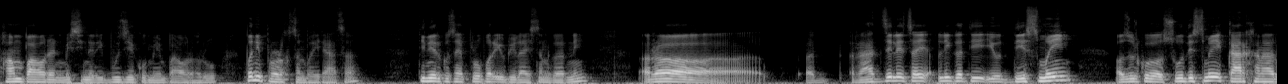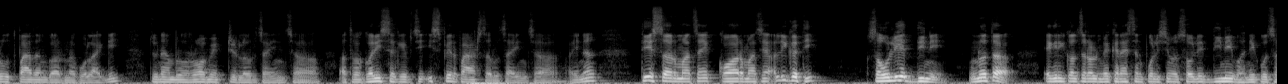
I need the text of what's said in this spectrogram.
फार्म पावर एन्ड मेसिनरी बुझेको मेन पावरहरू पनि प्रोडक्सन भइरहेछ। तिनीहरूको चाहिँ प्रोपर युटिलाइजेसन गर्ने र राज्यले चाहिँ अलिकति यो देशमै हजुरको स्वदेशमै कारखानाहरू उत्पादन गर्नको लागि जुन हाम्रो र मेटेरियलहरू चाहिन्छ अथवा गरिसकेपछि स्पेयर पार्ट्सहरू चाहिन्छ होइन? त्यसहरूमा चाहिँ करमा चाहिँ अलिकति सहुलियत दिने हुन त एग्रिकल्चरल मेकानाइजेसन पोलिसीमा सहुलियत दिने भनेको छ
